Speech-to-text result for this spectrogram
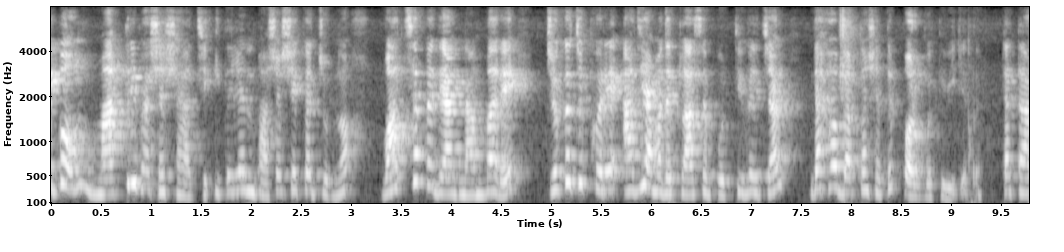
এবং মাতৃভাষার সাহায্যে ইতালিয়ান ভাষা শেখার জন্য হোয়াটসঅ্যাপে দেওয়ার নাম্বারে যোগাযোগ করে আজই আমাদের ক্লাসে ভর্তি হয়ে যান। দেখা হবে আপনার সাথে পরবর্তী ভিডিওতে টাটা।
